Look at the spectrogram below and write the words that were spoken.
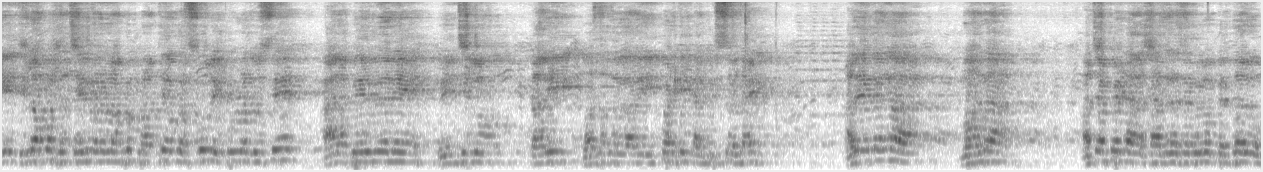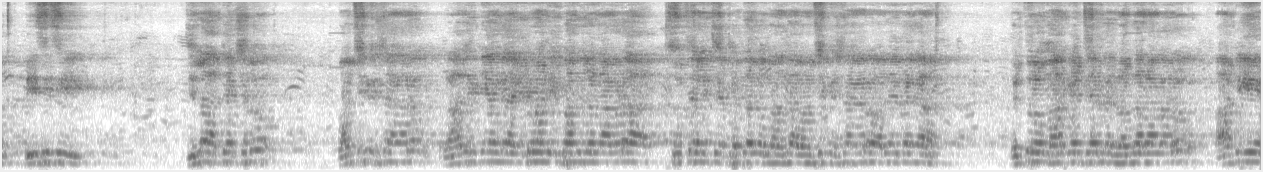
ఏ జిల్లా పరిషత్ చైర్మన్ ఉన్నప్పుడు ప్రతి ఒక్క స్కూల్ ఎప్పుడు చూస్తే ఆయన పేరు మీదనే బెంచ్లు కానీ వసతులు కానీ ఇప్పటికీ కనిపిస్తుంటాయి. అదేవిధంగా మా అన్న అచ్చంపేట శాసనసభ్యులు పెద్దలు డిసిసి జిల్లా అధ్యక్షులు వంశీకృష్ణ గారు రాజకీయంగా ఎటువంటి ఇబ్బందులు ఉన్నా కూడా సూచనలు ఇచ్చే పెద్దలు మా అన్న వంశీకృష్ణ గారు. అదేవిధంగా మిత్రులు మార్కెట్ చైర్మన్ రంగారావు గారు ఆర్టీఏ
